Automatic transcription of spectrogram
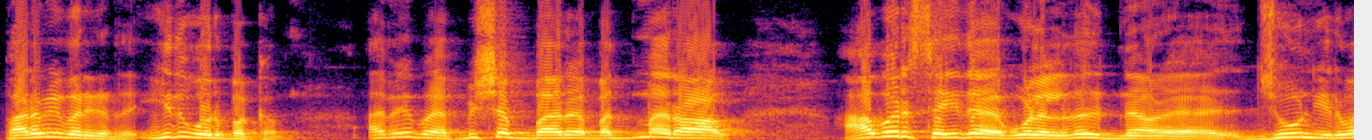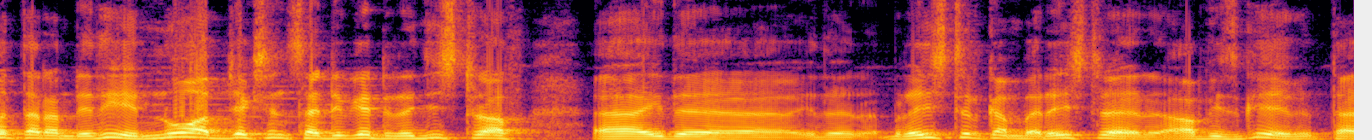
பரவி வருகிறது. இது ஒரு பக்கம். அதுவே பிஷப் பர பத்மராவ் அவர் செய்த ஊழல் வந்து ஜூன் இருபத்தாறாம் தேதி no objection certificate register of இது இது ரெஜிஸ்டர் கம்ப ரெஜிஸ்டர் ஆஃபீஸ்க்கு த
